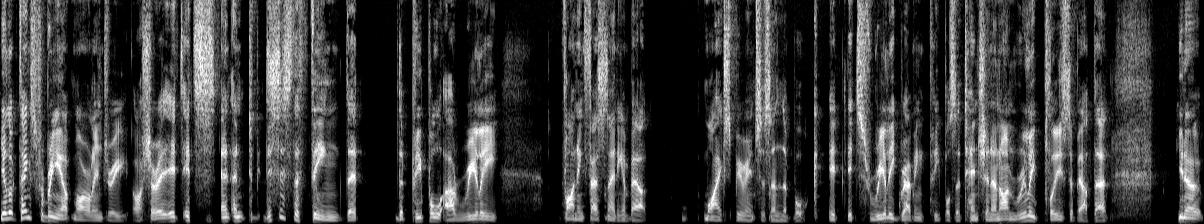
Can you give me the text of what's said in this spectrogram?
Yeah, look, thanks for bringing up moral injury, Osher. It, it's and, and this is the thing that that people are really finding fascinating about my experiences in the book. It, it's really grabbing people's attention, and I'm really pleased about that. You know,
